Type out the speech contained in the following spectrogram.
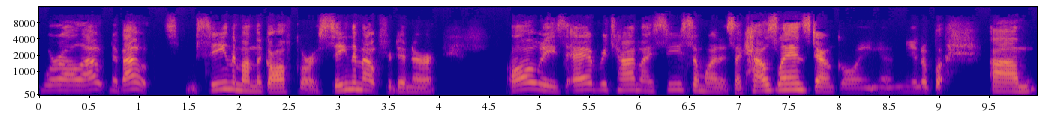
We're all out and about, seeing them on the golf course, seeing them out for dinner. Always, every time I see someone, it's like, "How's Lansdowne going?" And you know, um,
